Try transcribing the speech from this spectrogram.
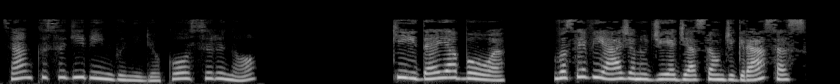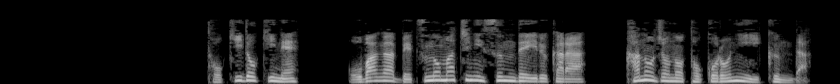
サンクスギビングに旅行するの Que ideia boa! Você viaja no Dia de Ação de Graças? 時々ね。 おばが別の町に住んでいるから、彼女のところに行くんだ。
